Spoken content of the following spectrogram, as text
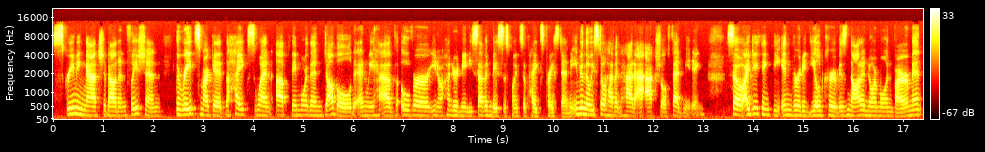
screaming match about inflation, the rates market, the hikes went up. They more than doubled, and we have over, you know, 187 basis points of hikes priced in, even though we still haven't had an actual Fed meeting. So I do think the inverted yield curve is not a normal environment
